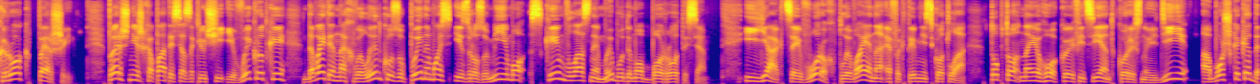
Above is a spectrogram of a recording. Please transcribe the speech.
крок перший. Перш ніж хапатися за ключі і викрутки, давайте на хвилинку зупинимось і зрозуміємо, з ким, власне, ми будемо боротися. І як цей ворог впливає на ефективність котла, тобто на його коефіцієнт корисної дії або ж ККД.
